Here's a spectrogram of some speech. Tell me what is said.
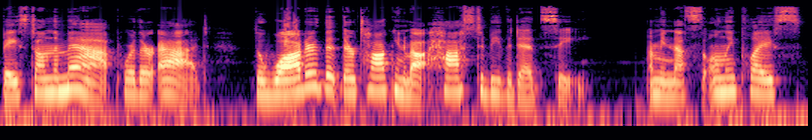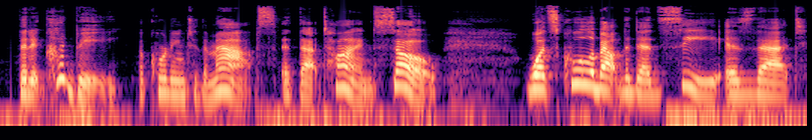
based on the map where they're at, the water that they're talking about has to be the Dead Sea. I mean, that's the only place that it could be, according to the maps at that time. So, what's cool about the Dead Sea is that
